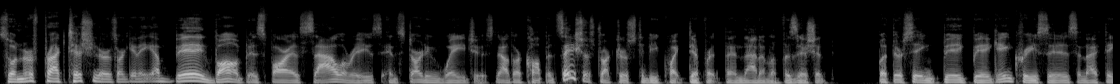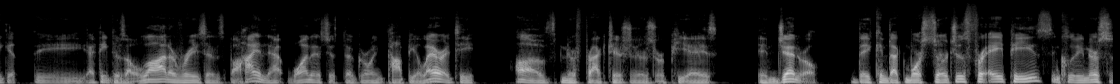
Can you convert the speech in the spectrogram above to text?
so nurse practitioners are getting a big bump as far as salaries and starting wages. Now their compensation structures can be quite different than that of a physician, but they're seeing big, big increases. And I think it, the I think there's a lot of reasons behind that. One is just the growing popularity of nurse practitioners or PAs in general. They conduct more searches for APs, including nurse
